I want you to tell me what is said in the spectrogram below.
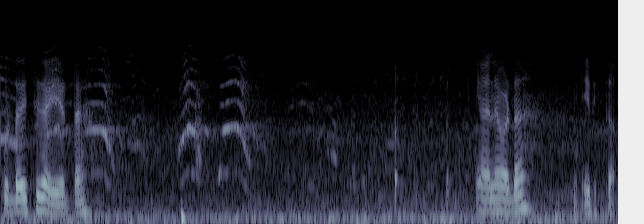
ഫുഡ് കഴിച്ച് കഴിയട്ടെ. ഞാനവിടെ ഇരിക്കാം.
